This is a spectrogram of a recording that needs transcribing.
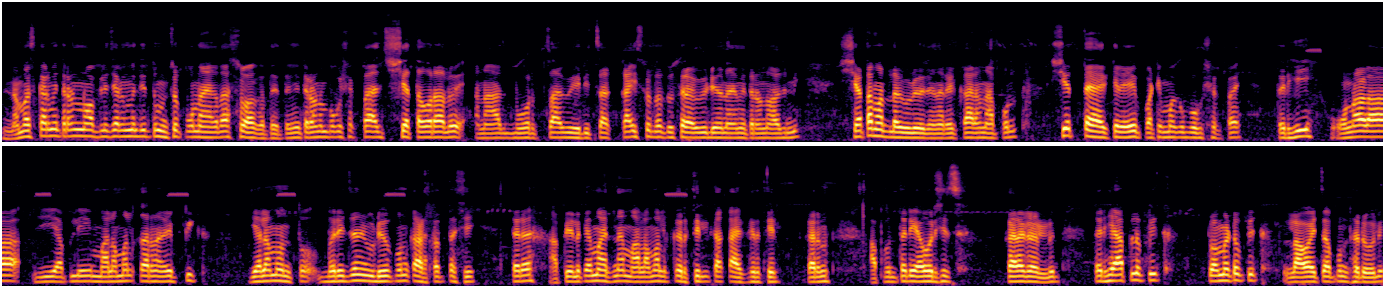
नमस्कार मित्रांनो आपल्या चॅनलमध्ये तुमचं पुन्हा एकदा स्वागत आहे. तर मित्रांनो बघू शकता आज शेतावर आलो आहे आणि आज बोरचा विहिरीचा काहीसुद्धा दुसरा व्हिडिओ नाही मित्रांनो. आज मी शेतामधला व्हिडिओ देणार आहे कारण आपण शेत तयार केले आहे पाठीमागं बघू शकताय. तर ही उन्हाळा जी आपली मालामाल करणारे पीक ज्याला म्हणतो बरेच जण व्हिडिओ पण काढतात तसे. तर आपल्याला काही माहीत नाही मालामाल करतील का काय करतील? कारण आपण तर यावर्षीच करायला लागलो तर हे आपलं पीक टोमॅटो पीक लावायचं आपण ठरवले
